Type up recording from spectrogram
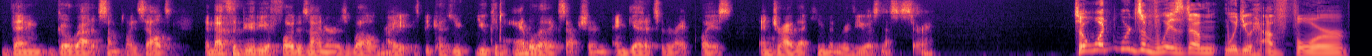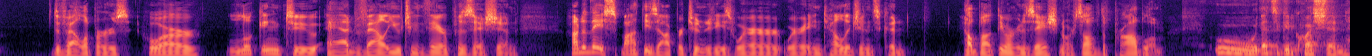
then go route it someplace else. And that's the beauty of Flow Designer as well, right? Is because you you can handle that exception and get it to the right place and drive that human review as necessary. So, what words of wisdom would you have for developers who are looking to add value to their position? How do they spot these opportunities where where intelligence could help out the organization or solve the problem? Ooh, that's a good question,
